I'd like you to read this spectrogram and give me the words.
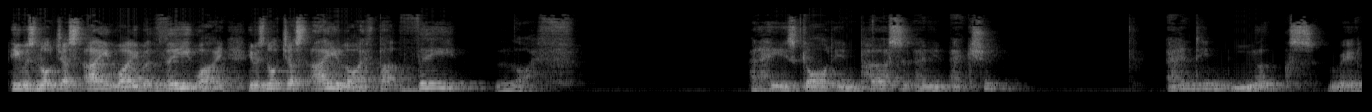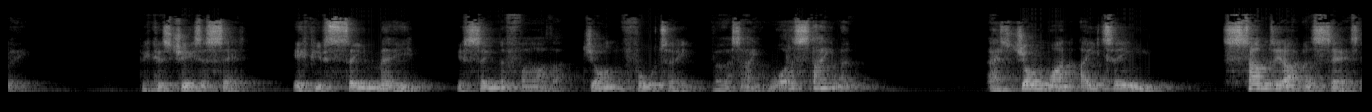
He was not just a way, but the way. He was not just a life, but the life. And he is God in person and in action and in looks, really. Because Jesus said, If you've seen me, you've seen the Father. John 14, verse 8. What a statement! As John 1 18 sums it up and says,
